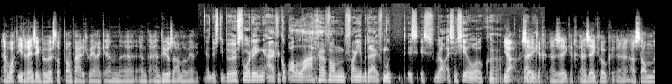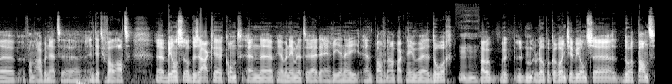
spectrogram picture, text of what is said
En wordt iedereen zich bewuster van veilig werk en, uh, en, en duurzamer werk. Ja, dus die bewustwording eigenlijk op alle lagen van, van je bedrijf moet, is, is wel essentieel ook. Uh, ja, zeker. En zeker. En zeker ook uh, als dan van Arbonet, in dit geval Ad, bij ons op de zaak komt en ja, we nemen het, de RINE en het plan van aanpak nemen we door. Mm -hmm. Maar we, we, lopen ook een rondje bij ons door het pand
